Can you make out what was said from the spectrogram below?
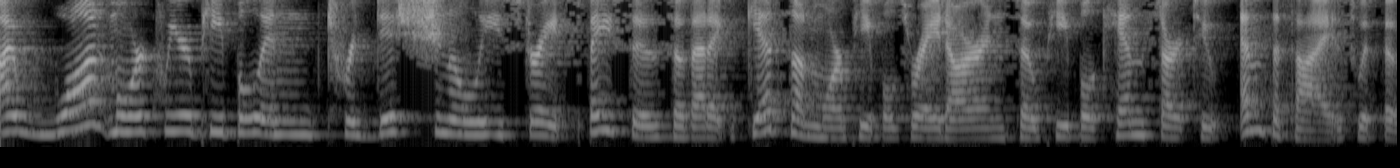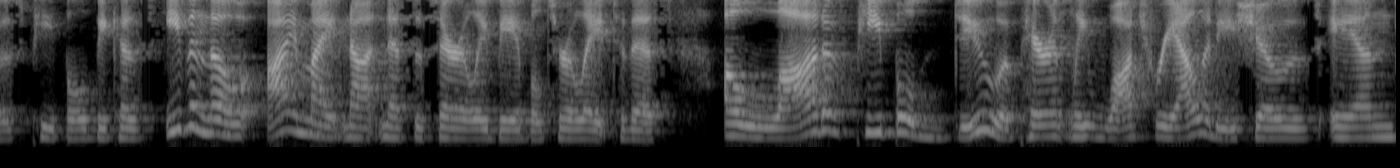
I want more queer people in traditionally straight spaces so that it gets on more people's radar and so people can start to empathize with those people because even though I might not necessarily be able to relate to this, a lot of people do apparently watch reality shows and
